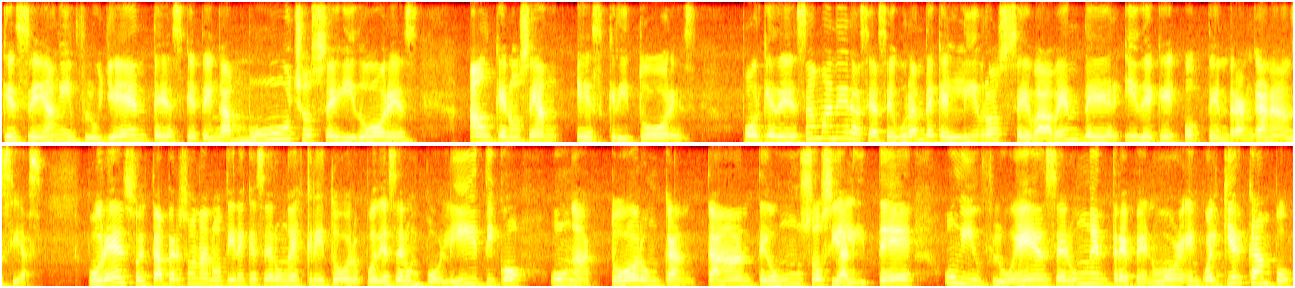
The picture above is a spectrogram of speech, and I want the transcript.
que sean influyentes, que tengan muchos seguidores, aunque no sean escritores, porque de esa manera se aseguran de que el libro se va a vender y de que obtendrán ganancias. Por eso esta persona no tiene que ser un escritor, puede ser un político, un actor, un cantante, un socialité, un influencer, un entrepreneur en cualquier campo,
